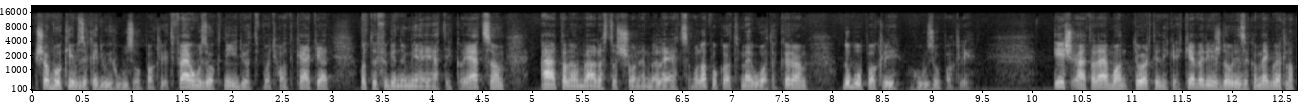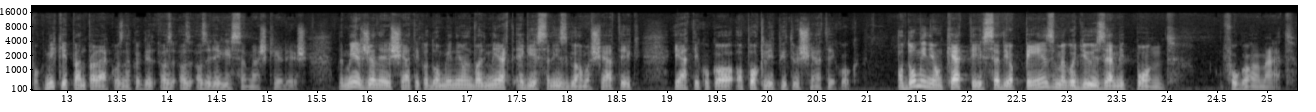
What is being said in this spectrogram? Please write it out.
és abból képzek egy új húzópaklit. Felhúzok 4, 5 vagy 6 kártyát, attól függően, hogy milyen játékkal játszom, általán választott sorrendben lejátszom a lapokat, meg volt a köröm, dobópakli, húzópakli és általában történik egy keverés, de hogy ezek a megvert lapok miképpen találkoznak, az, az, az egy egészen más kérdés. De miért zseniális játék a Dominion, vagy miért egészen izgalmas játék, játékok a, a paklépítős játékok? A Dominion ketté szedi a pénz meg a győzelmi pont fogalmát.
